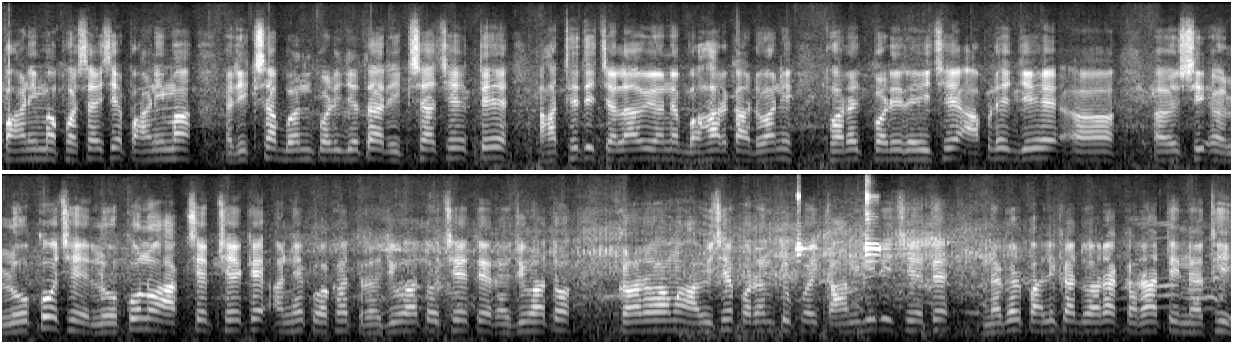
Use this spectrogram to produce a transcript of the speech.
પાણીમાં ફસાય છે. પાણીમાં રિક્ષા બંધ પડી જતાં રિક્ષા છે, તે હાથેથી ચલાવી અને બહાર કાઢવાની ફરજ પડી રહી છે. આપણે જે લોકો છે, લોકોનો આક્ષેપ છે કે અનેક વખત રજૂઆતો છે, તે રજૂઆતો કરવામાં આવી છે, પરંતુ કોઈ કામગીરી છે તે નગરપાલિકા દ્વારા કરાતી નથી.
